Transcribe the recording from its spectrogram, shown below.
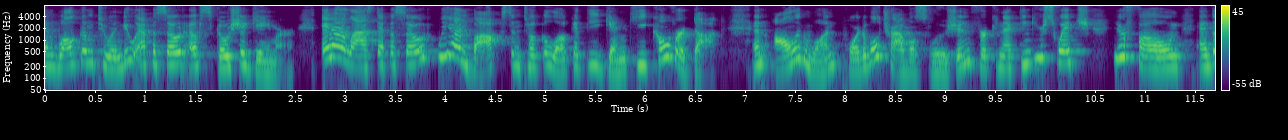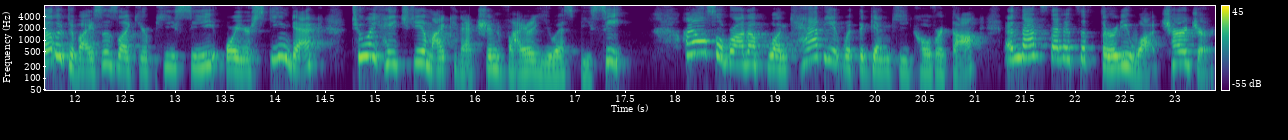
and welcome to a new episode of Scotia Gamer. In our last episode, we unboxed and took a look at the Genki Covert Dock, an all-in-one portable travel solution for connecting your Switch, your phone, and other devices like your PC or your Steam Deck to a HDMI connection via USB-C. I also brought up one caveat with the Genki Covert Dock, and that's that it's a 30 watt charger,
